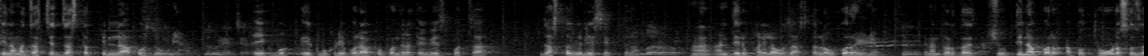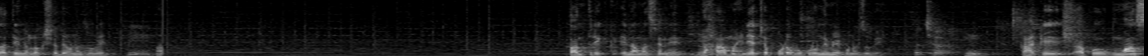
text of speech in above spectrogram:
तिनं मग जास्तीत जास्त पिल्ला आपोस जाऊन या. जुळण्याच्या एक बुक एक बुकडी पर आपू पंधरा ते वीस बच्चा जास्त वेले शेकतला बरोबर. हां? आणि ते फैलाव जास्त लवकर राहिणे हम्म. त्यानंकरता चु तिना पर आपण थोडंसं जातीनं लक्ष देणं जोवे हम्म. तांत्रिक इनामासेने दहा महिन्याच्या पुढं बुकडून मेकणं जोवे अच्छा. का की आपण मांस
